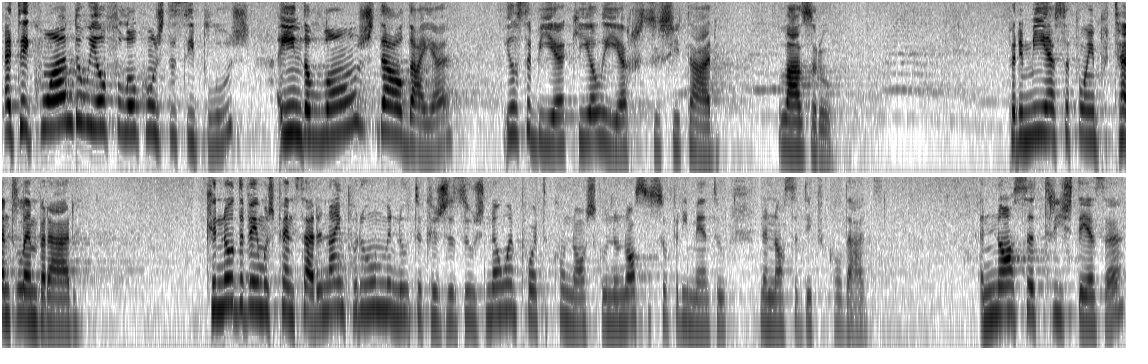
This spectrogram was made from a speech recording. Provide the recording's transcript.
Até quando ele falou com os discípulos, ainda longe da aldeia, ele sabia que ele ia ressuscitar Lázaro. Para mim, essa foi importante lembrar que não devemos pensar nem por um minuto que Jesus não importa conosco no nosso sofrimento, na nossa dificuldade. A nossa tristeza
